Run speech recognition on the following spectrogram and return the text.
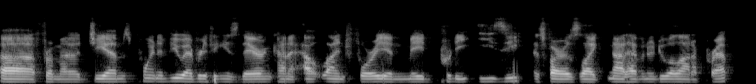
Uh, from a GM's point of view, everything is there and kind of outlined for you and made pretty easy as far as like not having to do a lot of prep.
